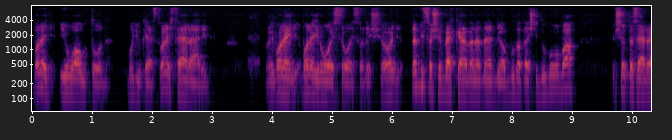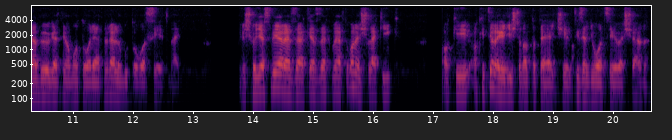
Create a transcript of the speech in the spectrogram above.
van egy jó autód, mondjuk ezt, van egy ferrari vagy van egy, van egy Rolls royce és hogy nem biztos, hogy be kell vele menni a budapesti dugóba, és 5000-rel bőgetni a motorját, mert előbb-utóbb szét megy. És hogy ezt miért ezzel kezdek, mert van egy slekik, aki, aki tényleg egy Isten adta tehetség, 18 évesen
